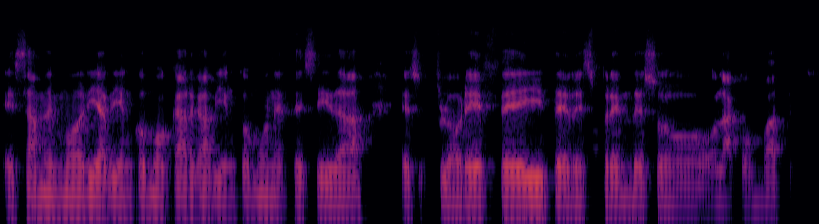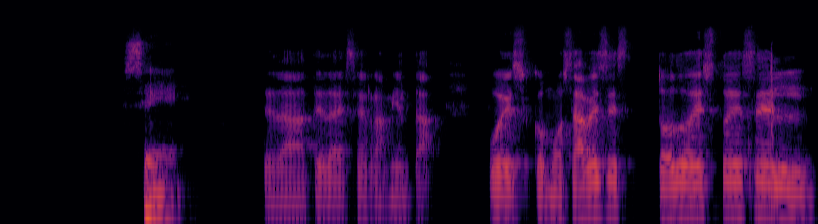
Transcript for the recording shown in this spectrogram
esa memoria, bien como carga, bien como necesidad, es, florece y te desprendes o, o la combates. Sí, te da, te da esa herramienta. Pues como sabes, es, todo esto es el,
